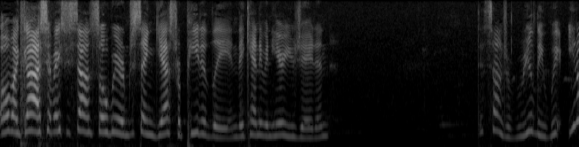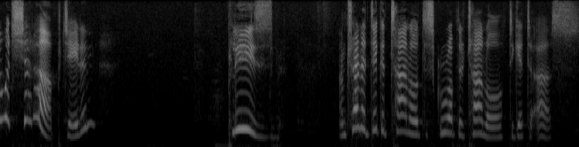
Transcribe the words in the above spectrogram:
Oh my gosh, it makes me sound so weird. I'm just saying yes repeatedly, and they can't even hear you, Jayden. That sounds really weird. You know what? Shut up, Jayden. Please. I'm trying to dig a tunnel to screw up their tunnel to get to us.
